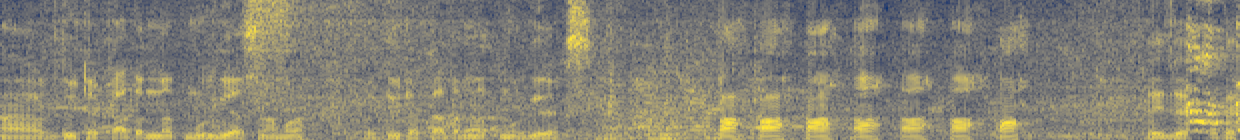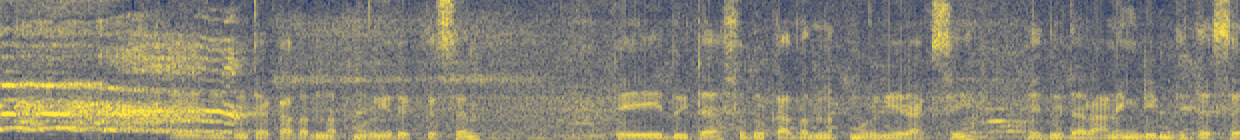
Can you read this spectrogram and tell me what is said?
আর দুইটা কাদারনাথ মুরগি আছে আমার। ওই দুইটা কাদারনাথ মুরগি রাখছি। আহ আহ আহ আহ আহ আহ এই যে একটা এই যে দুইটা কাদারনাথ মুরগি দেখতেছেন। এই দুইটা শুধু কাদারনাথ মুরগি রাখছি। এই দুইটা রানিং ডিম দিতেছে।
